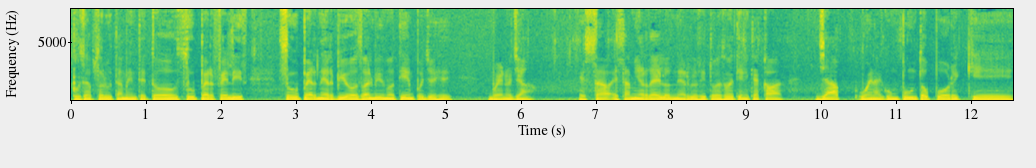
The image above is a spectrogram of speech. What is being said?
puse absolutamente todo, súper feliz, súper nervioso al mismo tiempo. Yo dije, bueno, ya, esta, esta mierda de los nervios y todo eso tiene que acabar ya o en algún punto porque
